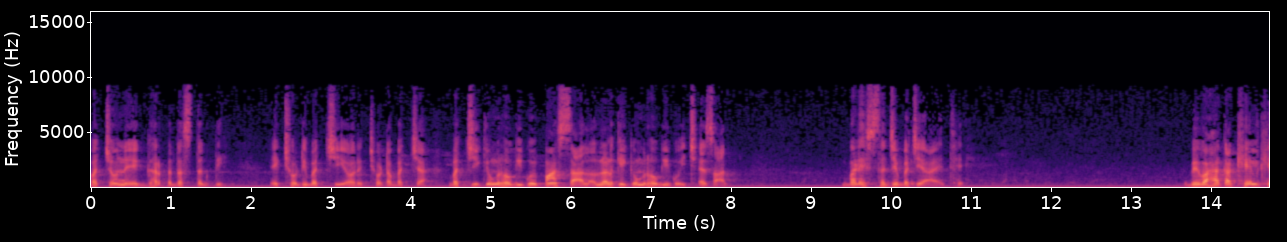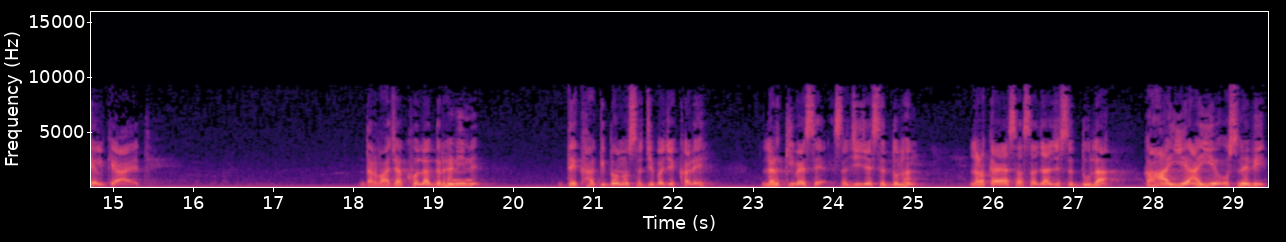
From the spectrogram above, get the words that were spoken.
बच्चों ने एक घर पर दस्तक दी, एक छोटी बच्ची और एक छोटा बच्चा। बच्ची की उम्र होगी कोई पाँच साल और लड़की की उम्र होगी कोई छह साल। बड़े सजे बचे आए थे। विवाह का खेल खेल के आए थे। दरवाज़ा खोला गृहिणी ने, देखा कि दोनों सजे बजे खड़े। लड़की वैसे सजी जैसे दुल्हन, लड़का ऐसा सजा जैसे दूल्हा। कहा, आइए आइए। उसने भी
